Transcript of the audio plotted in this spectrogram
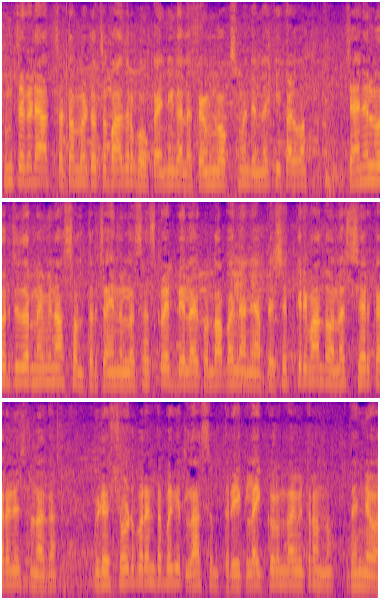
तुमच्याकडे आजचा टोमॅटोचा बाजारभाव काय निघाला? कमेंट बॉक्समध्ये नक्की कळवा. चॅनलवरती जर नवीन असाल तर चॅनलला सबस्क्राईब बेल ऐकून दाबायला आणि आपल्या शेतकरी बांधवांना शेअर करायला विसरू नका. व्हिडिओ शेवटपर्यंत बघितला असेल तर एक लाईक करून द्या मित्रांनो. धन्यवाद.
